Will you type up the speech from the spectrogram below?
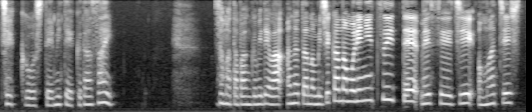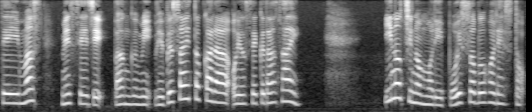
チェックをしてみてください。さあまた番組ではあなたの身近な森についてメッセージお待ちしています。メッセージ番組ウェブサイトからお寄せください。命の森ボイスオブフォレスト。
